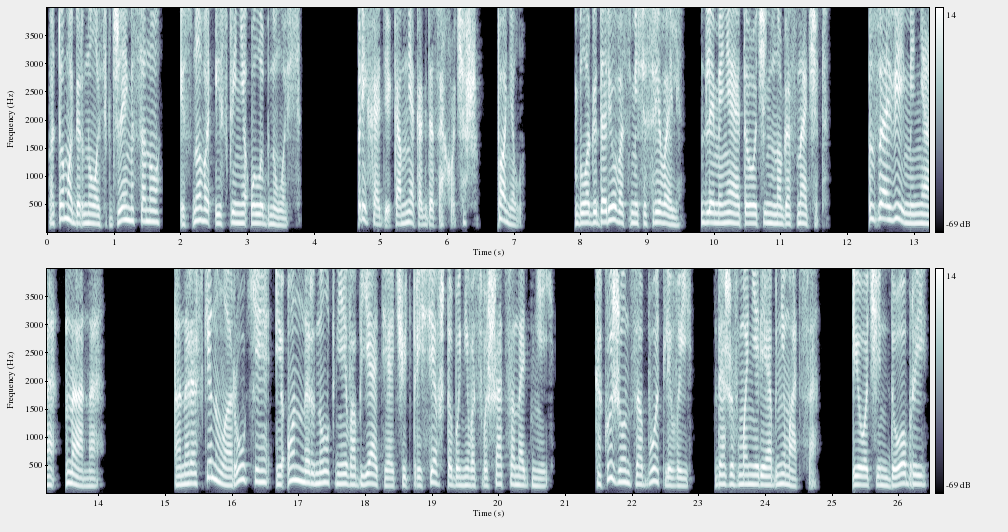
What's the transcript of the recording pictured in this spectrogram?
потом обернулась к Джеймисону и снова искренне улыбнулась. Приходи ко мне, когда захочешь. Понял?» «Благодарю вас, миссис Ривель. Для меня это очень много значит. Зови меня Нана». Она раскинула руки, и он нырнул к ней в объятия, чуть присев, чтобы не возвышаться над ней. Какой же он заботливый, даже в манере обниматься. И очень добрый,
